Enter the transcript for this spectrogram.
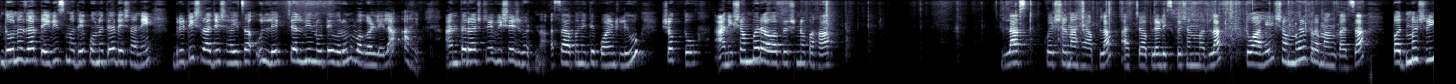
दोन हजार तेवीसमध्ये कोणत्या देशाने ब्रिटिश राजेशाहीचा उल्लेख चलनी नोटेवरून वगळलेला आहे? आंतरराष्ट्रीय विशेष घटना असा आपण इथे पॉईंट लिहू शकतो. आणि शंभरावा प्रश्न पहा. लास्ट क्वेश्चन आहे आपला. आजच्या आपल्या डिस्कशनमधला तो आहे शंभर क्रमांकाचा. पद्मश्री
